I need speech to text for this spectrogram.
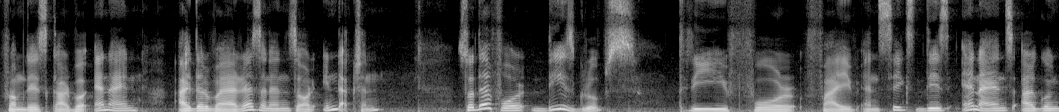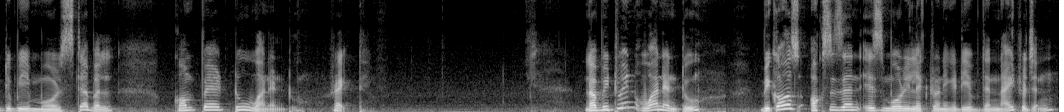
from this carboanion either via resonance or induction. So therefore these groups 3, 4, 5 and 6 these anions are going to be more stable compared to 1 and 2 right. Now between 1 and 2, because oxygen is more electronegative than nitrogen,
